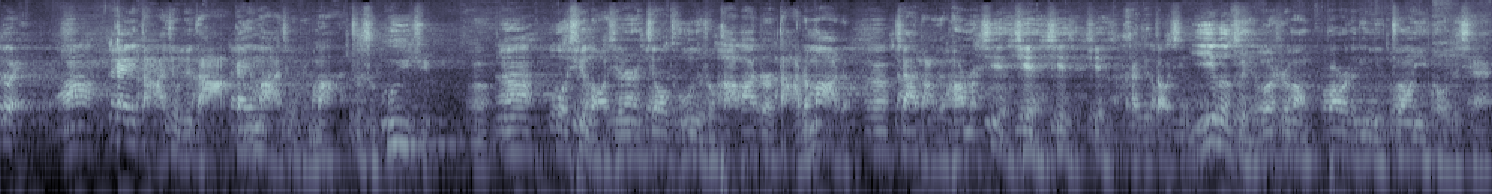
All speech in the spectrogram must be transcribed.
对，啊，该打就得打，该骂就得骂，这是规矩。嗯啊，过去老先生教徒的时候，啪啪这儿打着骂着，家长在旁边，谢谢谢谢谢谢，还得道谢。一个嘴巴是往包里给你装一口的钱，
